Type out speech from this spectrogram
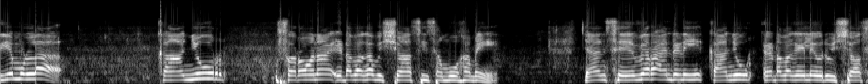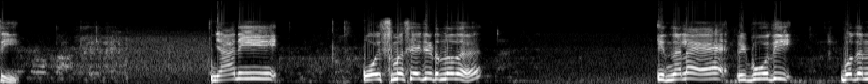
പ്രിയമുള്ള കാഞ്ഞൂർ ഫെറോന ഇടവക വിശ്വാസി സമൂഹമേ ഞാൻ സേവ്യർ ആന്റണി കാഞ്ഞൂർ ഇടവകയിലെ ഒരു വിശ്വാസി. ഞാൻ ഈ വോയിസ് മെസ്സേജ് ഇടുന്നത് ഇന്നലെ വിഭൂതി ബുധൻ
